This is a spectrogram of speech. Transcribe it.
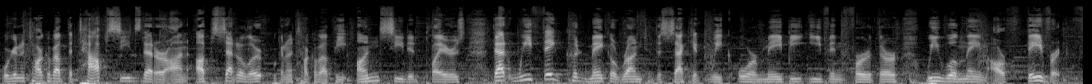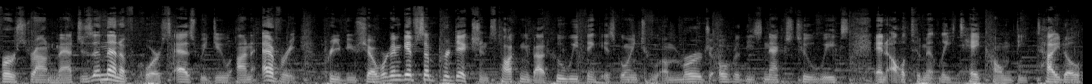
We're to talk about the top seeds that are on upset alert. We're to talk about the unseeded players that we think could make a run to the second week or maybe even further we will name our favorite first round matches. And then, of course, as we do on every preview show, we're going to give some predictions talking about who we think is going to emerge over these next two weeks and ultimately take home the title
